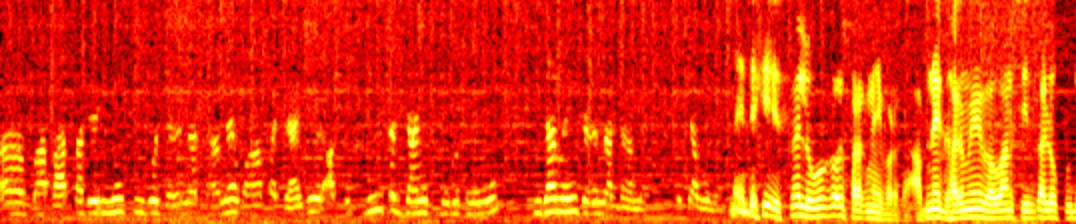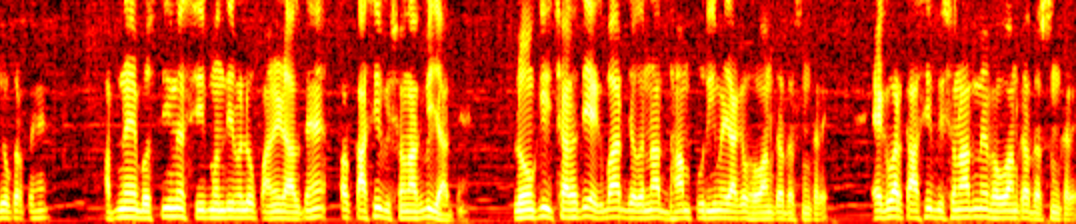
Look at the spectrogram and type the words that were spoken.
वार्ता दे रही है कि वो जगन्नाथ धाम है वहाँ पर जाइए। आपको पूरी तक जाने की ज़रूरत नहीं है सीधा में ही जगन्नाथ धाम है। तो क्या बोले नहीं देखिए इसमें लोगों को कोई फ़र्क नहीं पड़ता। अपने घर में भगवान शिव का लोग पूजो करते हैं। अपने बस्ती में शिव मंदिर में लोग पानी डालते हैं और काशी विश्वनाथ भी जाते हैं। लोगों की इच्छा रहती है एक बार जगन्नाथ धाम पुरी में जाकर भगवान का दर्शन करें। एक बार काशी विश्वनाथ में भगवान का दर्शन करें।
